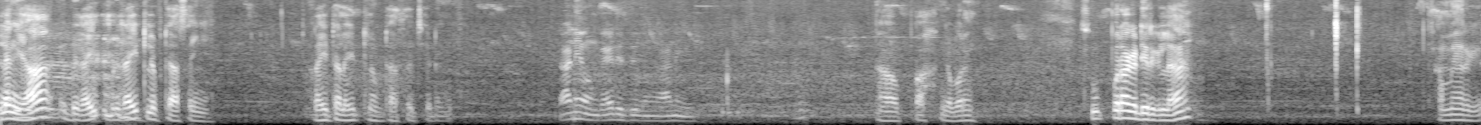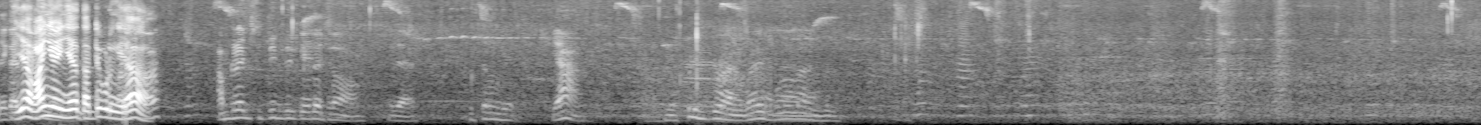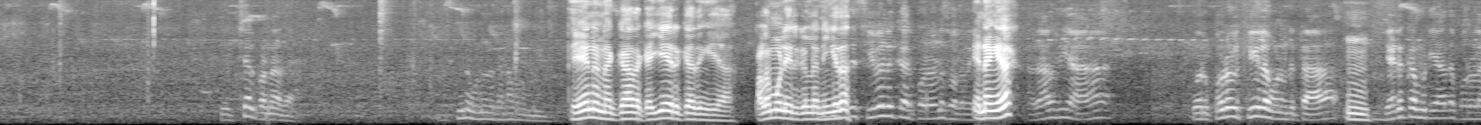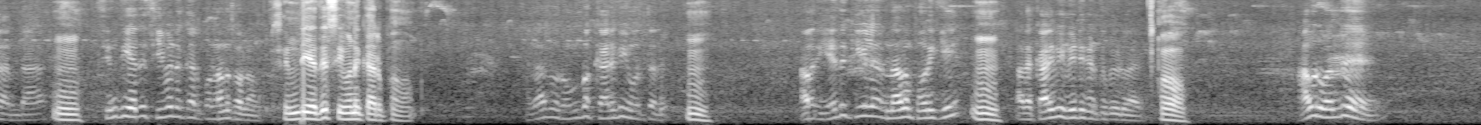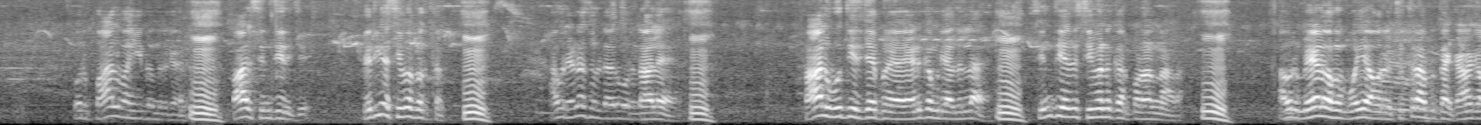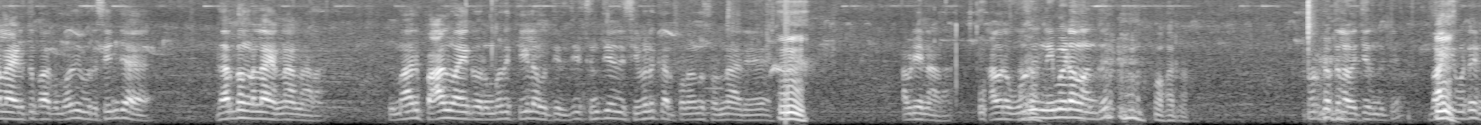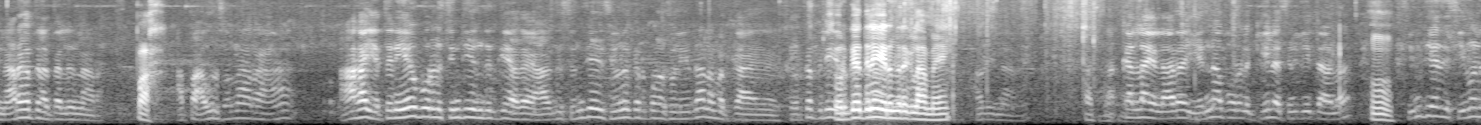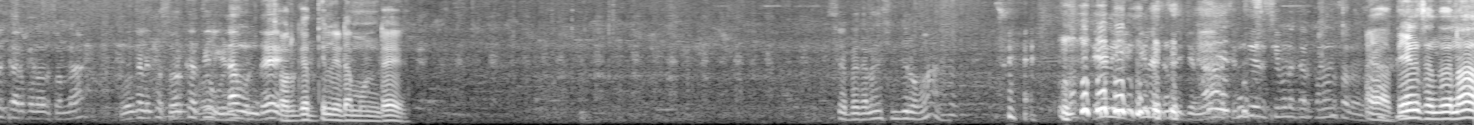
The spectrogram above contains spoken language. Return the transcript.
இல்லைங்கய்யா இப்படி ரைட் இப்படி ரைட் லெஃப்ட் அசைங்க. ரைட்டாக லைட் லெஃப்ட் அசைச்சு எடுங்க. ராணி அவங்க கைடு ராணி. அப்பா இங்கே பாருங்க. சூப்பராக கட்டியிருக்குல்ல? செம்மையாக இருக்கு. ஐயா வாங்கி வைங்க தட்டு கொடுங்கய்யா அப்படியே சுற்றி இப்படி கையில் இதை. சுத்த ஏன் எப்படி பண்ணாத. முடியும் தேனை நக்காத கையே இருக்காதுங்கய்யா. பழமொழி இருக்குல்ல நீங்கள் தான் சிவனுக்கு அர்ப்பணம்னு என்னங்கய்யா? அதாவதுயா ஒரு பொருள் கீழே விழுந்துட்டா எடுக்க முடியாத பொருளா இருந்தா சிந்தியது சிவனுக்கு அர்ப்பணம்னு சொல்லணும். சிந்தியது சிவனுக்கு அர்ப்பணம். அதாவது ரொம்ப கருவி ஒருத்தர். ம். அவர் எது கீழே இருந்தாலும் பொறுக்கி ம். அதை கழுவி வீட்டுக்கு எடுத்து போயிடுவார். அவர் வந்து ஒரு பால் வாங்கிட்டு வந்திருக்காரு. ம். பால் சிந்திருச்சு. பெரிய சிவபக்தர். ம். அவர் என்ன சொல்லிட்டாரு ஒரு நாள்? ம். பால் ஊத்திருச்சே இப்போ எடுக்க முடியாதுல்ல? ம். சிந்தியது சிவனுக்கு அர்ப்பணம்னாராம் அவர் மேலோகம் போய் அவர் சித்ராபுத்தன் கணக்கெல்லாம் எடுத்து பார்க்கும்போது இவர் செஞ்ச தர்மங்கள்லாம் என்னன்னாராம் இது மாதிரி பால் வாங்கிட்டு வரும்போது கீழே ஊற்றிருச்சு சிந்தியது சிவனுக்கு அர்ப்பணம்னு சொன்னார். அப்படின்னாராம் அவரை ஒரு நிமிடம் வந்து சொர்க்கத்தில் வச்சிருந்துட்டு பாக்கி விட்டு நரகத்தில் தள்ளுனாராம் அப்போ அவர் சொன்னாராம் ஆகா எத்தனையோ பொருள் சிந்தி இருந்திருக்கு. அதை அது சிந்தியது சிவனுக்கு அர்ப்பணம் சொல்லியிருந்தா நம்ம க சொர்க்கத்திலேயே சொர்க்கத்திலே இருந்திருக்கலாமே. அப்படின்னாரு. மக்கள்லாம் எல்லாரும் என்ன பொருள் கீழே சிந்திட்டாலும் ம். சிந்தியது சிவனுக்கு அர்ப்பணம் சொன்னா உங்களுக்கு சொர்க்கத்தில் இடம் உண்டு. சொர்க்கத்தில் இடம் உண்டு. சரி இப்போ இதெல்லாம் செஞ்சிருவோமா தேனி செஞ்சதுன்னா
